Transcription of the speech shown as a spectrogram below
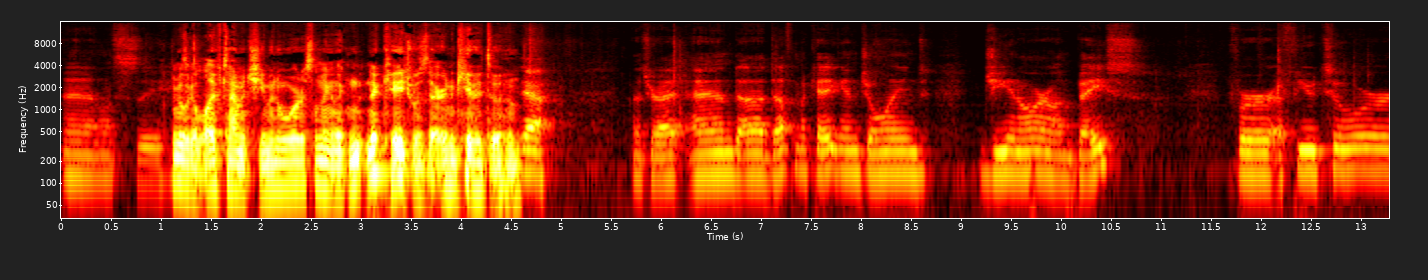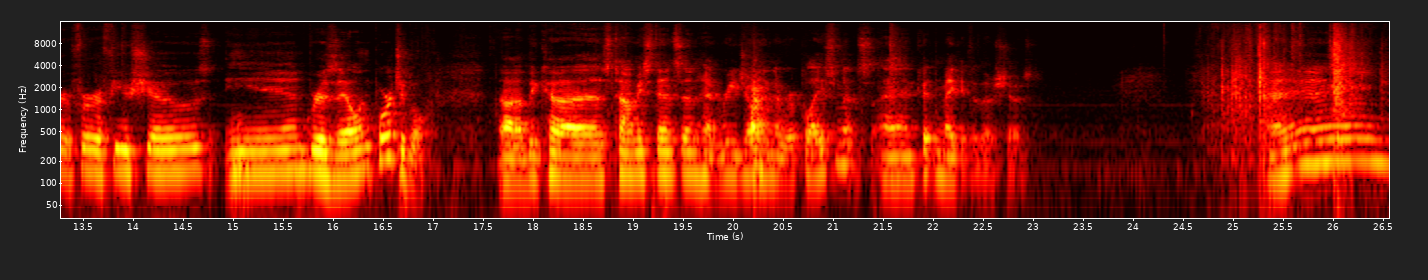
and let's see. it was like a lifetime achievement award or something. Like Nick Cage was there and gave it to him. Yeah, that's right. And uh, Duff McKagan joined GNR on bass for a few tour for a few shows in Brazil and Portugal. Uh, because Tommy Stinson had rejoined the replacements and couldn't make it to those shows. And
